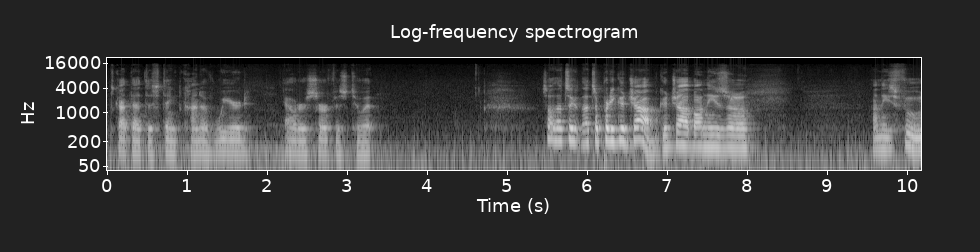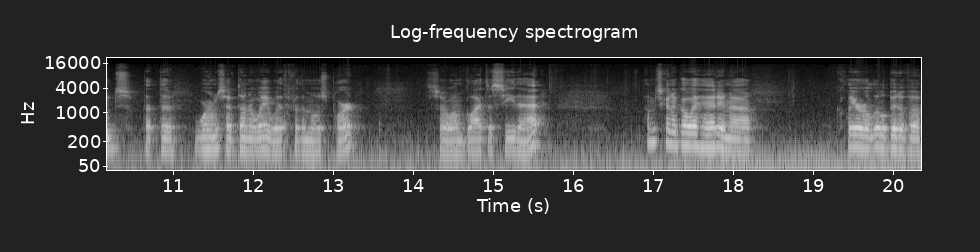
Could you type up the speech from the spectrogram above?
It's got that distinct kind of weird outer surface to it. So that's a that's a pretty good job. Good job on these uh, on these foods that the worms have done away with for the most part. So I'm glad to see that. I'm just going to go ahead and uh, clear a little bit of a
